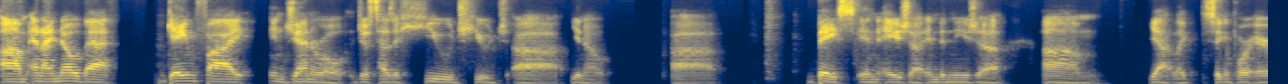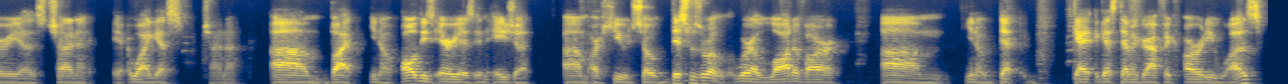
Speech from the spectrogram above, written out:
Um, and I know that GameFi in general just has a huge, huge, uh, you know, uh, base in Asia, Indonesia, um, yeah, like Singapore areas, China. Eh, well, I guess China, um, but you know, all these areas in Asia um, are huge. So this was where, where a lot of our, um, you know, de- I guess demographic already was.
